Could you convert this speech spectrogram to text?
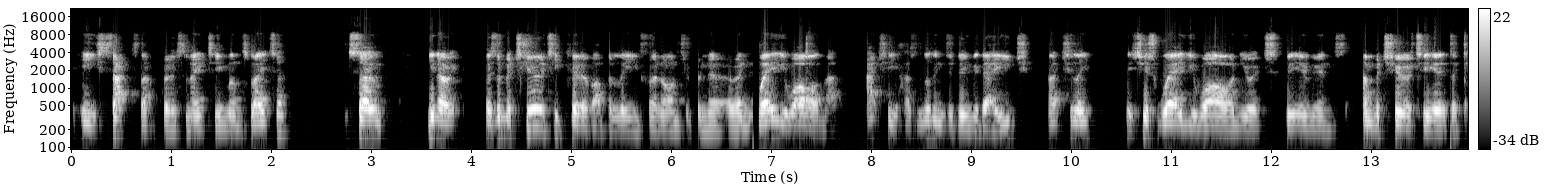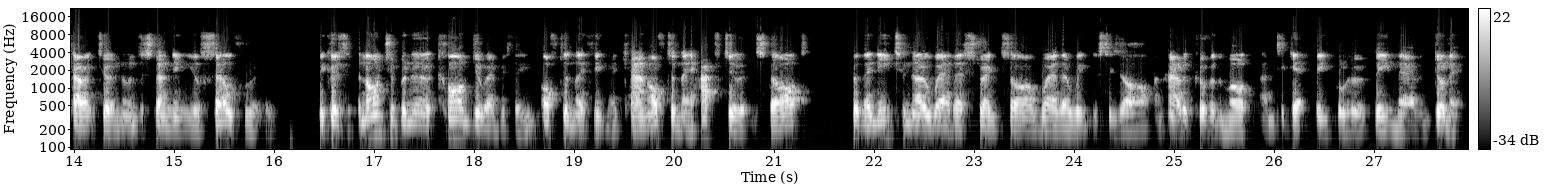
he sacked that person 18 months later. So, you know, there's a maturity curve, I believe, for an entrepreneur. And where you are on that actually has nothing to do with age, actually. It's just where you are on your experience and maturity as a character and understanding yourself, really because an entrepreneur can't do everything. Often they think they can, often they have to at the start, but they need to know where their strengths are and where their weaknesses are and how to cover them up and to get people who have been there and done it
